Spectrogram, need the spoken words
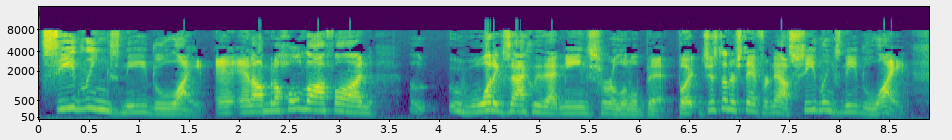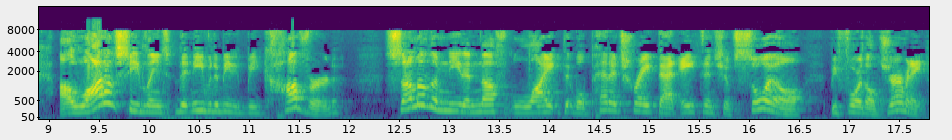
Seedlings need light, and, and I'm going to hold off on what exactly that means for a little bit. But just understand for now, seedlings need light. A lot of seedlings that need to be, be covered, some of them need enough light that will penetrate that eighth inch of soil before they'll germinate.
